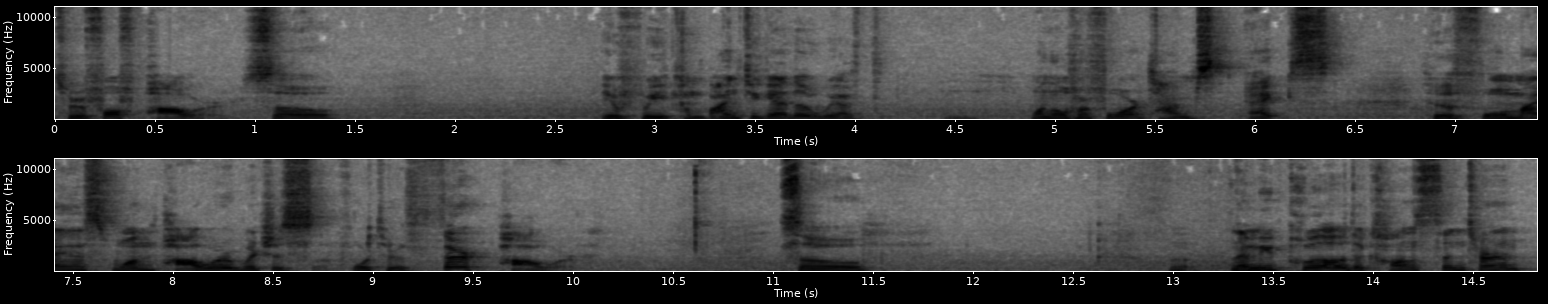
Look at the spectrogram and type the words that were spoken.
to the fourth power. So if we combine together, we have 1 over 4 times x to the 4 minus 1 power, which is 4 to the third power. So let me pull out the constant term.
